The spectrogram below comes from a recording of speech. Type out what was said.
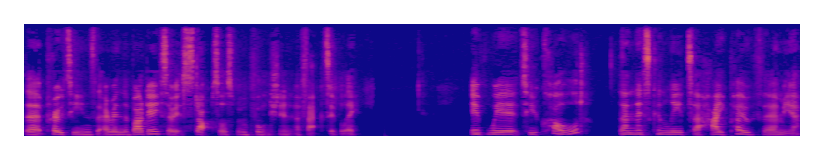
the proteins that are in the body, so it stops us from functioning effectively. If we're too cold, then this can lead to hypothermia.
